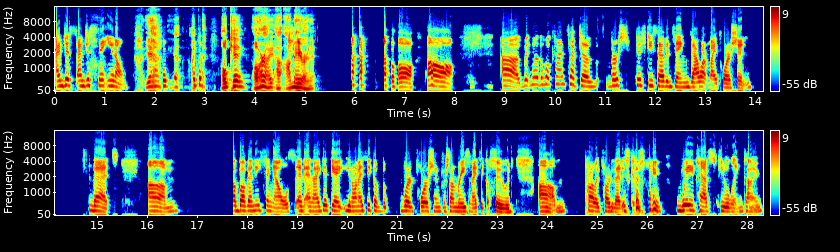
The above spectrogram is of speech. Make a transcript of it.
I'm just, I'm just saying, you know, yeah, it's- yeah. It's a- I- okay, all right. I, I'm hearing it. oh, oh. Uh, but no, the whole concept of verse 57 saying, Thou art my portion, that um, above anything else, and, and I get the, you know, when I think of the word portion, for some reason, I think of food. Um, probably part of that is because I'm way past fueling time.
